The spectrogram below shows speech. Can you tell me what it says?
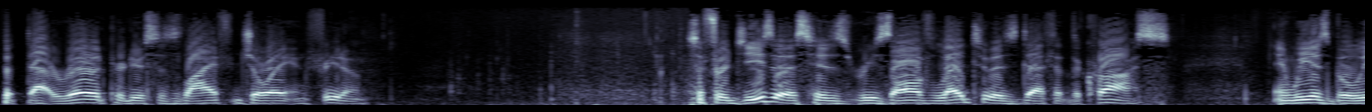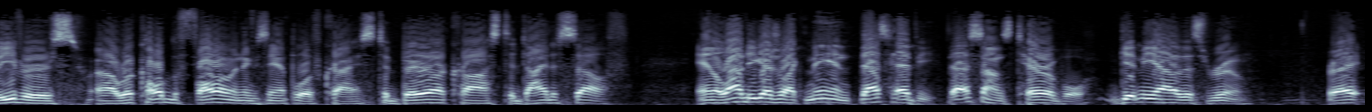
but that road produces life, joy, and freedom. So for Jesus, his resolve led to his death at the cross. And we as believers, uh, we're called to follow an example of Christ, to bear our cross, to die to self. And a lot of you guys are like, man, that's heavy. That sounds terrible. Get me out of this room, right?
